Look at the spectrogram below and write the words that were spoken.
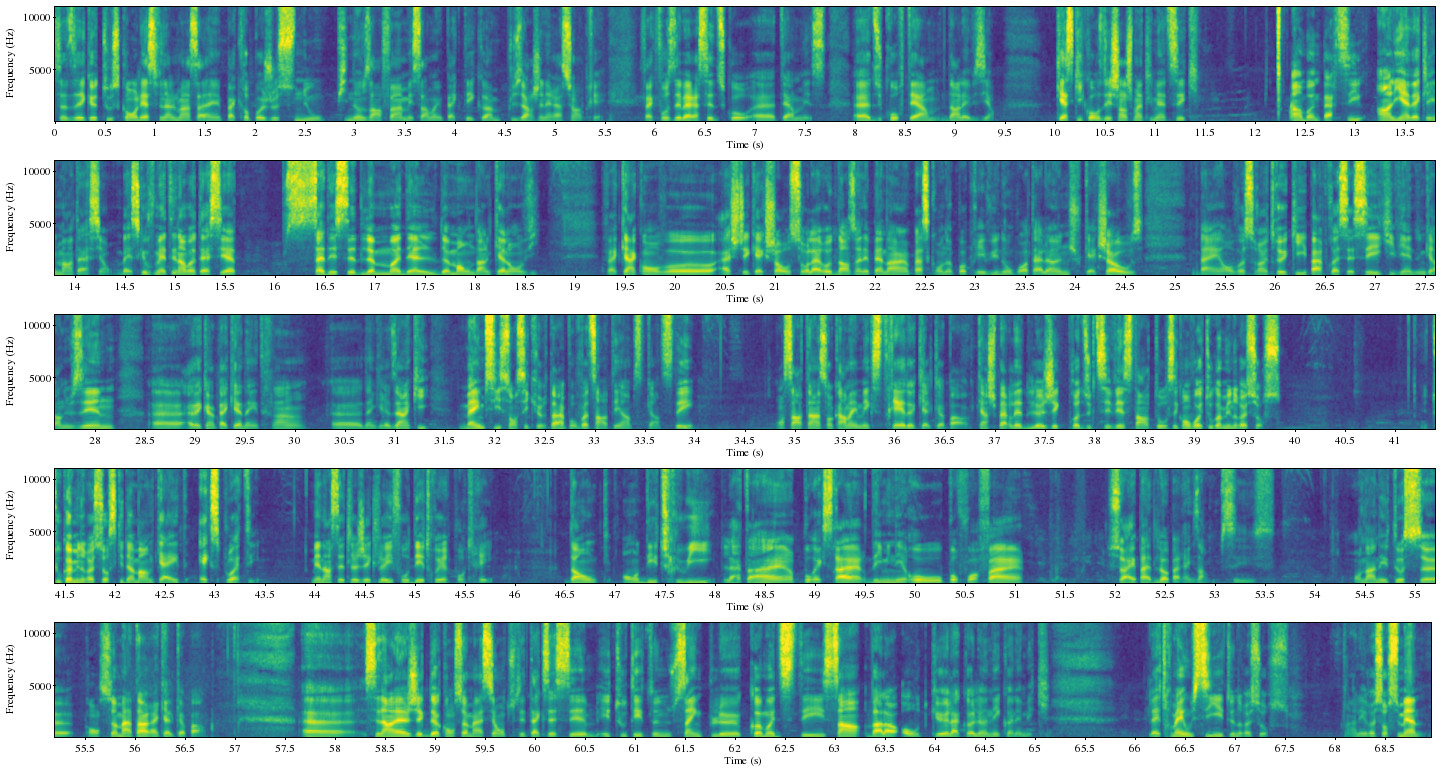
C'est-à-dire que tout ce qu'on laisse, finalement, ça n'impactera pas juste nous puis nos enfants, mais ça va impacter comme plusieurs générations après. Fait qu'il faut se débarrasser du court, euh, euh, du court terme dans la vision. Qu'est-ce qui cause les changements climatiques? En bonne partie, en lien avec l'alimentation. Bien, ce que vous mettez dans votre assiette, ça décide le modèle de monde dans lequel on vit. Fait quand on va acheter quelque chose sur la route dans un dépanneur parce qu'on n'a pas prévu nos boîtes à lunch ou quelque chose, ben on va sur un truc qui est hyper processé, qui vient d'une grande usine, euh, avec un paquet d'intrants, euh, d'ingrédients qui, même s'ils sont sécuritaires pour votre santé en petite quantité, on s'entend, sont quand même extraits de quelque part. Quand je parlais de logique productiviste tantôt, c'est qu'on voit tout comme une ressource. Tout comme une ressource qui demande qu'à être exploitée. Mais dans cette logique-là, il faut détruire pour créer. Donc, on détruit la terre pour extraire des minéraux, pour pouvoir faire ce iPad-là, par exemple. On en est tous euh, consommateurs à quelque part. Euh, c'est dans la logique de consommation, tout est accessible et tout est une simple commodité sans valeur autre que la colonne économique. L'être humain aussi est une ressource. Hein, les ressources humaines,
